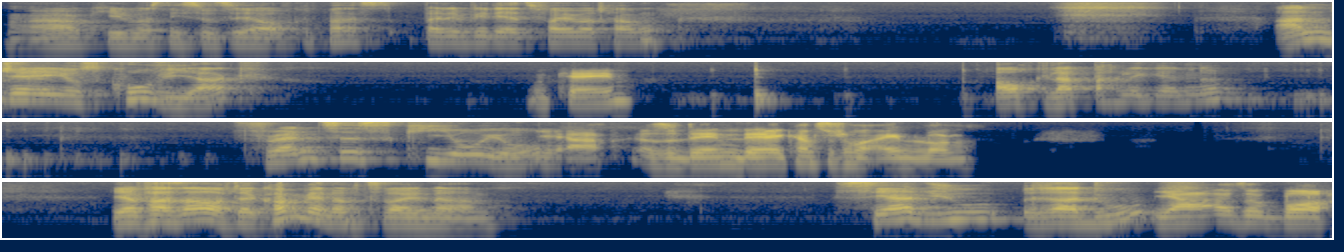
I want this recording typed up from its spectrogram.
Ah, okay, du hast nicht so sehr aufgepasst bei den WDR 2 Übertragungen. Andrzej Juskowiak, Okay. auch Gladbach-Legende. Francis Kiyoyo. Ja, also den, der kannst du schon mal einloggen. Ja, pass auf, da kommen ja noch zwei Namen. Sergiu Radu. Ja, also, boah,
